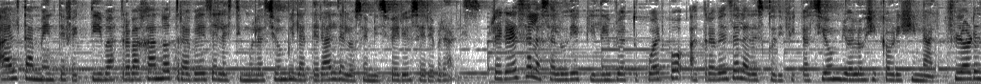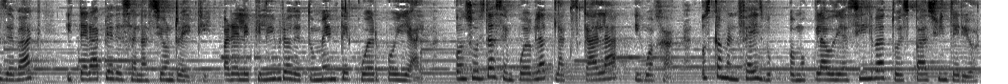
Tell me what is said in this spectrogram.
altamente efectiva trabajando a través de la estimulación bilateral de los hemisferios cerebrales. Regresa la salud y equilibrio a tu cuerpo a través de la descodificación biológica original, flores de Bach y terapia de sanación Reiki para el equilibrio de tu mente, cuerpo y alma. Consultas en Puebla, Tlaxcala y Oaxaca. Búscame en Facebook como Claudia Silva, tu espacio interior.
